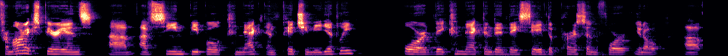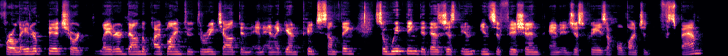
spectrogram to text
from our experience, um, I've seen people connect and pitch immediately, or they connect and then they save the person for you know uh, for a later pitch or later down the pipeline to, to reach out and, and, and again pitch something. So we think that that's just in, insufficient and it just creates a whole bunch of spam.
